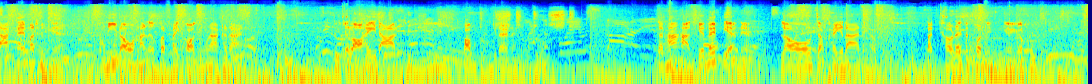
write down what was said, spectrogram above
ดาร์กใกล้มาถึงเนี่ยตรงนี้เราหาเรื่องเปิดไฟก่อนล่วงหน้าก็ได้ หรือจะรอให้ดาร์กถึงป้อมก็ได้นะ แต่ถ้าหากเกมได้เปรียบเนี่ยเราจับใครก็ได้นะครับ ตัดเขาได้สักคนหนึ่งยังไงก็คุ้ม Team has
